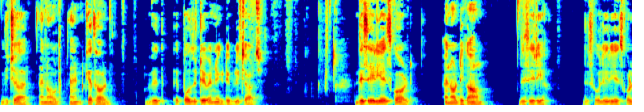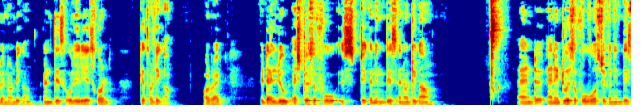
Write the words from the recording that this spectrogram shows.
which are anode and cathode with a positive and negatively charged this area is called anodic arm this area this whole area is called anodic arm and this whole area is called cathodic arm all right. A dilute H2SO4 is taken in this anodic arm and uh, Na2SO4 was taken in this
